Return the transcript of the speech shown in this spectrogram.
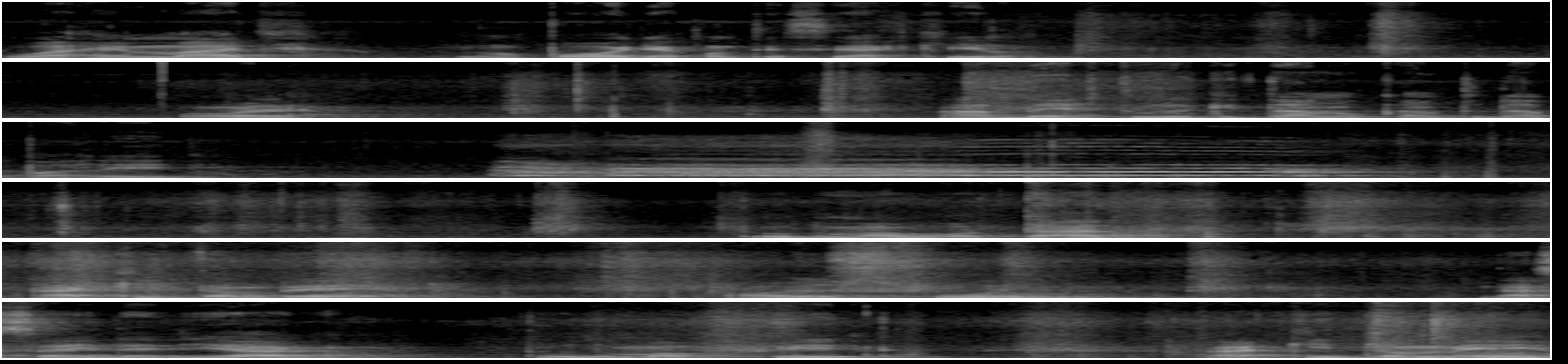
o arremate. Não pode acontecer aquilo. Olha. A abertura que está no canto da parede. Todo mal botado. Aqui também. Olha os furos da saída de água, tudo mal feito. Aqui também,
